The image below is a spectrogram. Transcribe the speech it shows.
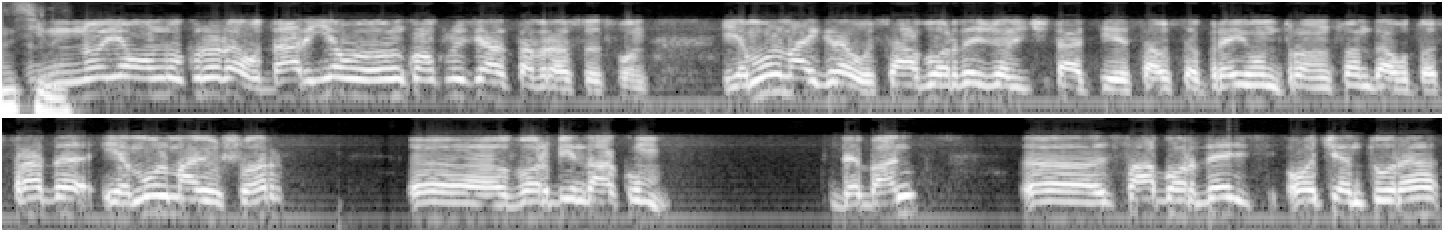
în sine. Nu e un lucru rău, dar eu în concluzia asta vreau să spun. E mult mai greu să abordezi o licitație sau să preiei un tronson de autostradă, e mult mai ușor, uh, vorbind acum de bani, uh, să abordezi o centură,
